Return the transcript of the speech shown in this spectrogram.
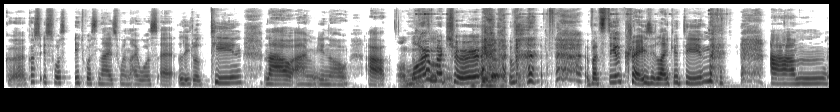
because it was it was nice when I was a little teen. Now I'm you know uh, more mature, but still crazy like a teen. um,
